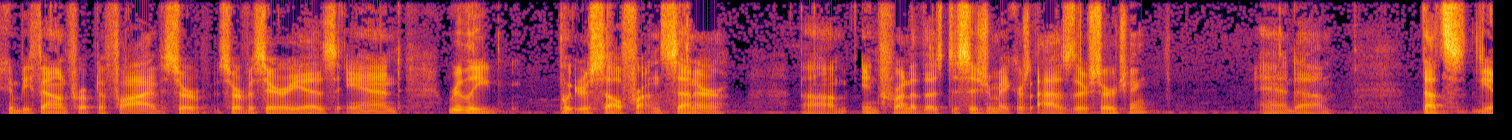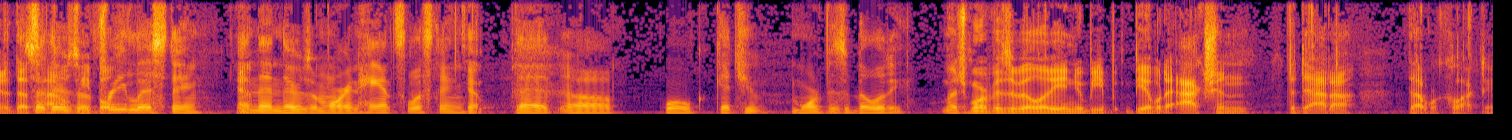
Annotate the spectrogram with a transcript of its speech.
You can be found for up to five serv- service areas and really put yourself front and center um, in front of those decision makers as they're searching. And um, that's you know that's so there's people a free listing, and then there's a more enhanced listing Yep. that uh, will get you more visibility. much more visibility, and you'll be be able to action the data that we're collecting.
